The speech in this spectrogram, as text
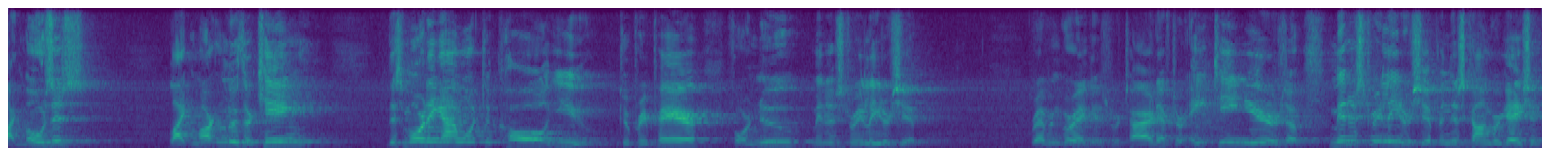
Like Moses, like Martin Luther King, this morning I want to call you to prepare for new ministry leadership. Reverend Greg is retired after 18 years of ministry leadership in this congregation.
